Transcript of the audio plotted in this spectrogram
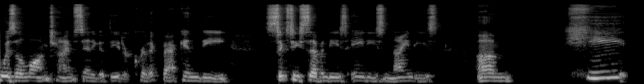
was a longtime San Diego theater critic back in the 60s, 70s, 80s, and 90s. Um, he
